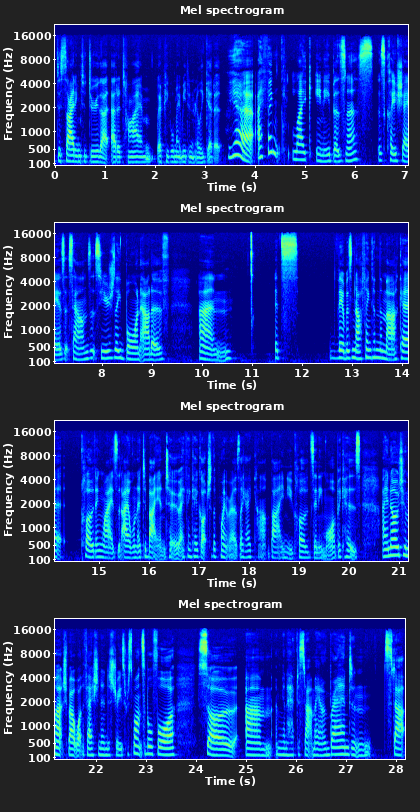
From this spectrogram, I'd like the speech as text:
deciding to do that at a time where people maybe didn't really get it? Yeah, I think like any business, as cliche as it sounds, it's usually born out of um it's there was nothing in the market clothing wise that I wanted to buy into. I think I got to the point where I was like I can't buy new clothes anymore because I know too much about what the fashion industry is responsible for. So um, I'm gonna have to start my own brand and start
